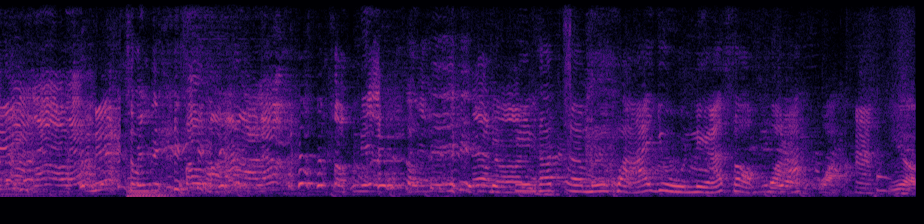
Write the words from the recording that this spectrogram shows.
จริงเอาแล้วอันเนี้ยส่งนี้เป้าหมาย มาแล้วส่งนี้ส่งนี้แน่เด็นกอนปีนครับเออมือขวาอยู่เหนือศอกขวาอะนี่เหรอ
